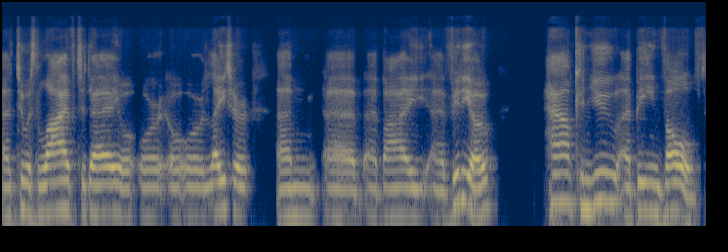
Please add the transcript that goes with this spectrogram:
uh, to us live today or, or, or later um, uh, uh by uh, video, how can you be involved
